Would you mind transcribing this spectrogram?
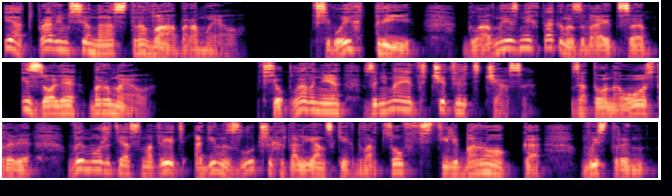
и отправимся на острова Барромео. Всего их три. Главный из них так и называется Изоле Барромео. Все плавание занимает четверть часа. Зато на острове вы можете осмотреть один из лучших итальянских дворцов в стиле барокко, выстроен,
